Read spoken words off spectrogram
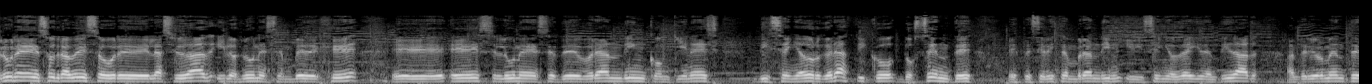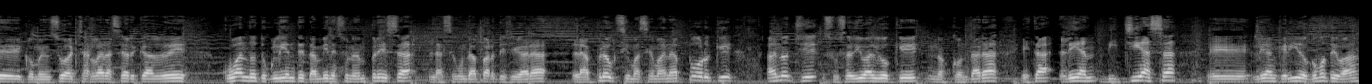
Lunes otra vez sobre la ciudad y los lunes en BDG. Eh, es lunes de branding con quien es diseñador gráfico, docente, especialista en branding y diseño de identidad. Anteriormente comenzó a charlar acerca de cuando tu cliente también es una empresa. La segunda parte llegará la próxima semana porque anoche sucedió algo que nos contará. Está Lean Dichiasa. Eh, Lean, querido, ¿cómo te va?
